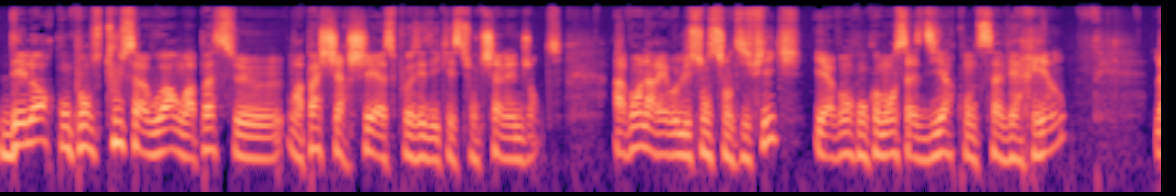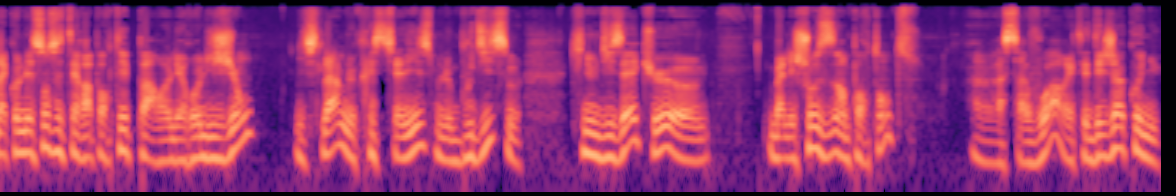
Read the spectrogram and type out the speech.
dès lors qu'on pense tout savoir, on ne va pas chercher à se poser des questions challengeantes. Avant la révolution scientifique et avant qu'on commence à se dire qu'on ne savait rien, la connaissance était rapportée par les religions, l'islam, le christianisme, le bouddhisme, qui nous disaient que bah, les choses importantes euh, à savoir étaient déjà connues.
